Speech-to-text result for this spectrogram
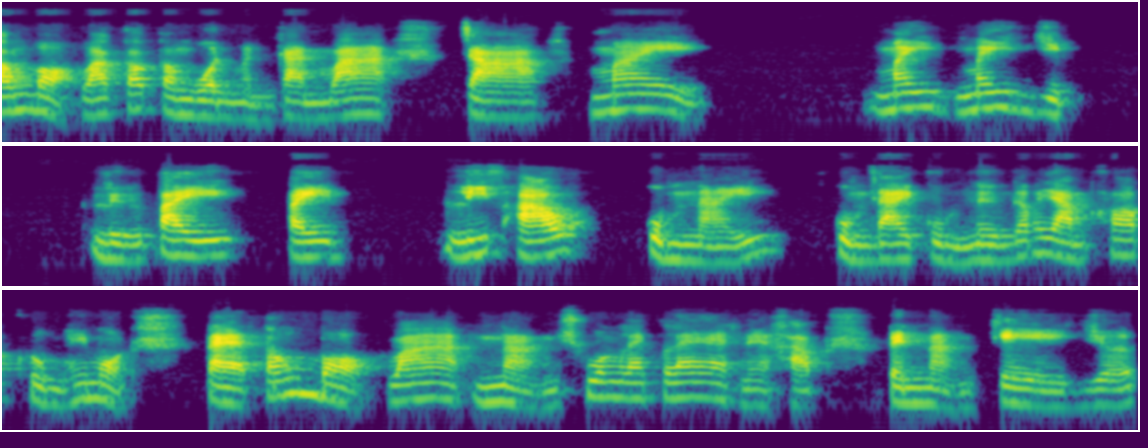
ต้องบอกว่าก็กังวลเหมือนกันว่าจะไม่ไม่ไม่หยิบหรือไป leave out กลุ่มไหน กลุ่มใดกลุ่มหนึ่งก็พยายามครอบคลุมให้หมด แต่ต้องบอกว่าหนังช่วงแรกๆเนี่ยครับ เป็นหนังเกย์เยอะ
